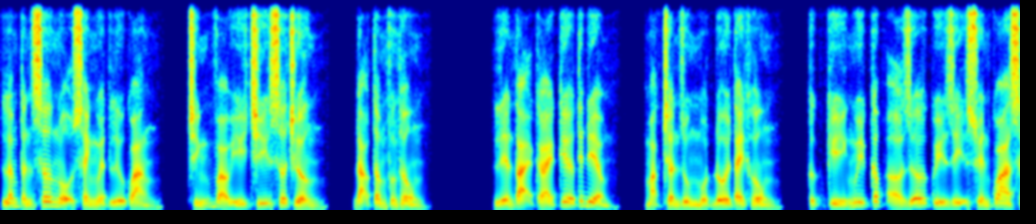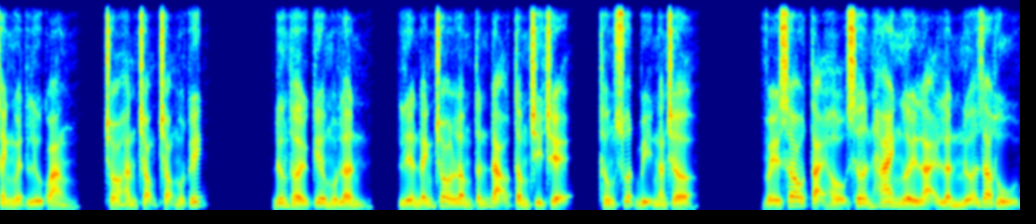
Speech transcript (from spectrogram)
Lâm Tấn sơ ngộ xanh nguyệt lưu quang, chính vào ý chí sơ trường, đạo tâm phương thông. Liên tại cái kia tiết điểm, Mạc Trần dùng một đôi tay không, cực kỳ nguy cấp ở giữa quỷ dị xuyên qua xanh nguyệt lưu quang, cho hắn trọng trọng một kích. Đương thời kia một lần, liền đánh cho Lâm Tấn đạo tâm trì trệ, thông suốt bị ngăn trở. Về sau tại Hậu Sơn hai người lại lần nữa giao thủ,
